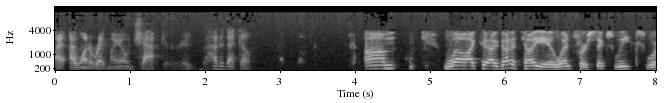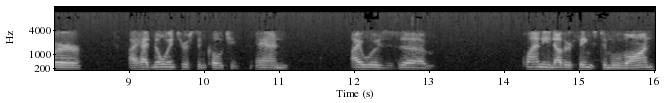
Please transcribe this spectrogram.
I, I want to write my own chapter. How did that go? Um, well, I, I got to tell you, it went for six weeks where I had no interest in coaching, and I was uh, planning other things to move on.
